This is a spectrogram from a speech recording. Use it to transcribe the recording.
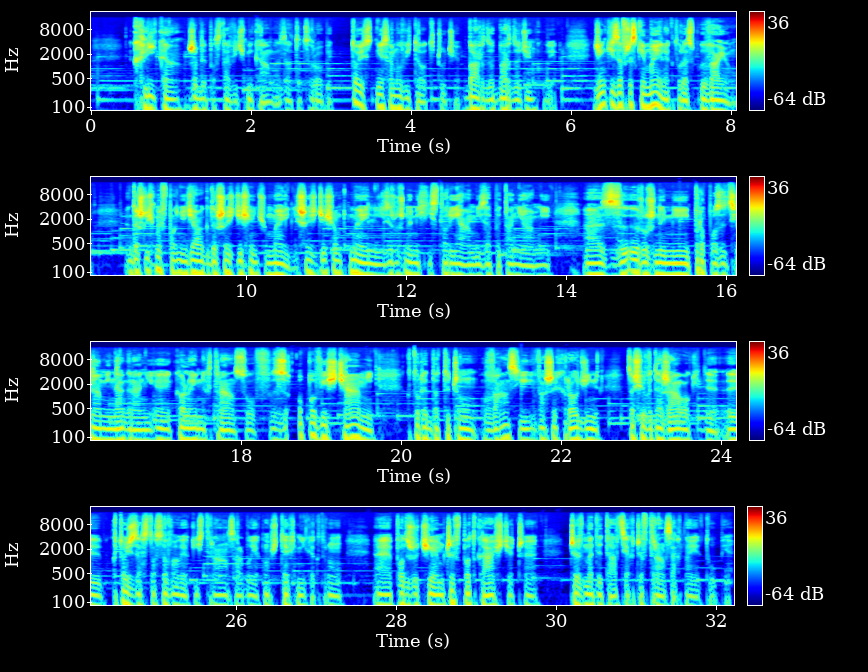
klika, żeby postawić mi kawę za to, co robię. To jest niesamowite odczucie. Bardzo, bardzo dziękuję. Dzięki za wszystkie maile, które spływają. Doszliśmy w poniedziałek do 60 maili. 60 maili z różnymi historiami, zapytaniami, e, z różnymi propozycjami nagrań e, kolejnych transów, z opowieściami, które dotyczą Was i Waszych rodzin, co się wydarzało, kiedy e, ktoś zastosował jakiś trans albo jakąś technikę, którą podrzuciłem, czy w podcaście, czy, czy w medytacjach, czy w transach na YouTubie.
